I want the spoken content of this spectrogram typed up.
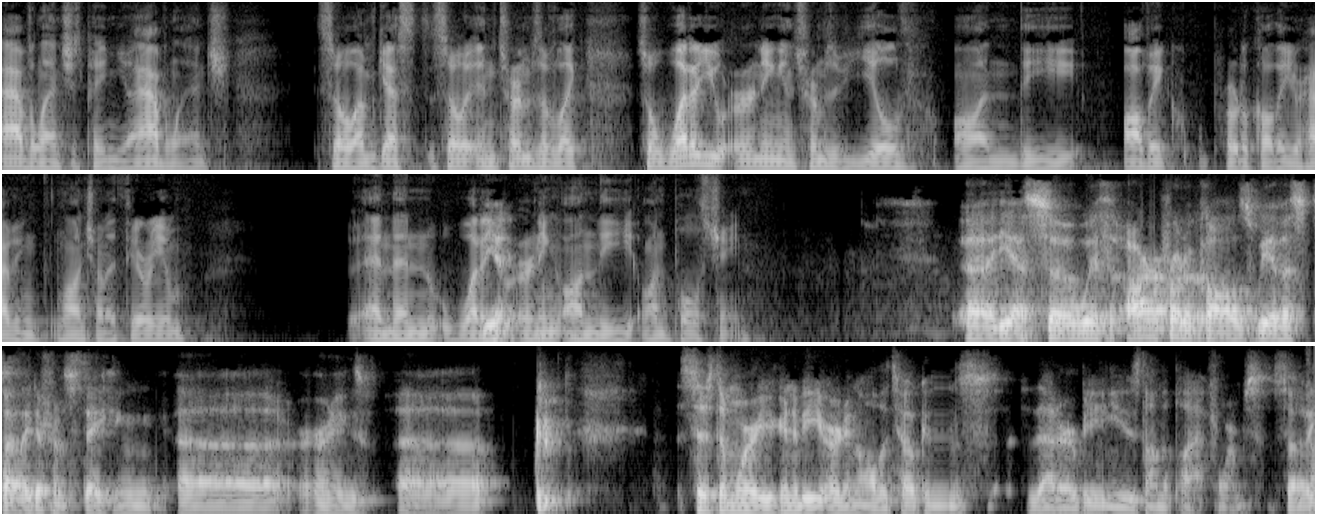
Avalanche is paying you Avalanche. so I'm guessed. So in terms of like, so what are you earning in terms of yield on the Aave protocol that you're having launch on Ethereum? And then what are Yeah. you earning on the on Pulse chain? Uh, yeah, so with our protocols, we have a slightly different staking uh, earnings uh, system where you're going to be earning all the tokens that are being used on the platforms. So you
